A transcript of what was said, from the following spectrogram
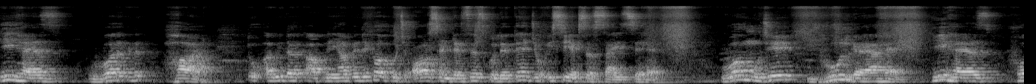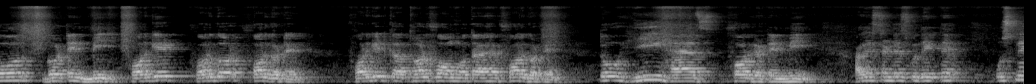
ही हैज़ वर्कड हार्ड तो अभी तक आपने यहाँ पे देखा और कुछ और सेंटेंसेस को लेते हैं जो इसी एक्सरसाइज से है। वह मुझे भूल गया है। He has forgotten me forget forgot forgotten forget का थर्ड फॉर्म होता है फॉरगोटेन तो ही हैज़ फॉरगोटेन मी अगले सेंटेंस को देखते हैं। उसने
